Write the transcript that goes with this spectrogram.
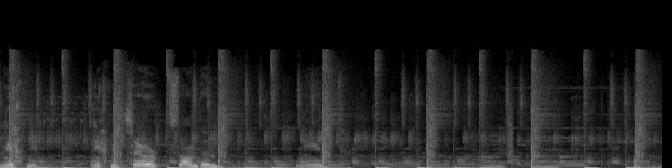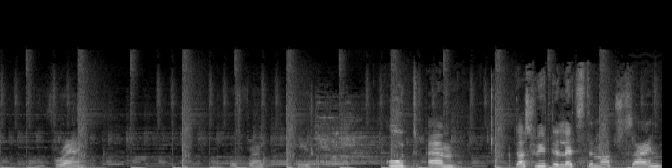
Nicht mit, nicht mit Third, sondern mit Gut, ähm, das wird der letzte Match sein.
